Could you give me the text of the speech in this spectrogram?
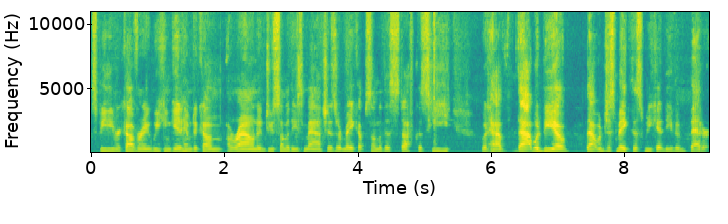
speedy recovery, we can get him to come around and do some of these matches or make up some of this stuff because he would have that would be a that would just make this weekend even better,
